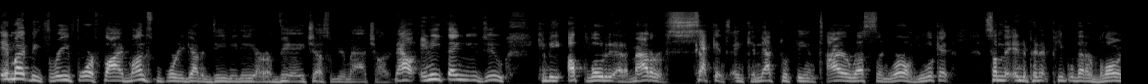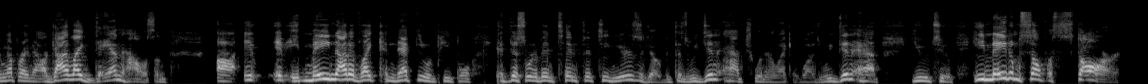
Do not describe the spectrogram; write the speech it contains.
it might be three, four, five months before you got a DVD or a VHS of your match on it. Now, anything you do can be uploaded at a matter of seconds and connect with the entire wrestling world. You look at some of the independent people that are blowing up right now. A guy like Danhausen, uh, it, it, it, may not have like connected with people if this would have been 10, 15 years ago because we didn't have Twitter like it was. We didn't have YouTube. He made himself a star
